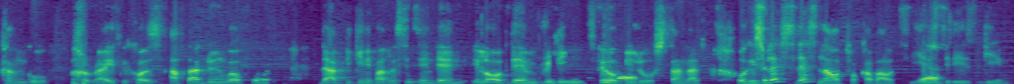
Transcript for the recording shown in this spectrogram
can go right because after doing well for that beginning part of the season, then a lot of them really fell Yeah. below standard. Okay, so let's let's now talk about Yeah. yesterday's game.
